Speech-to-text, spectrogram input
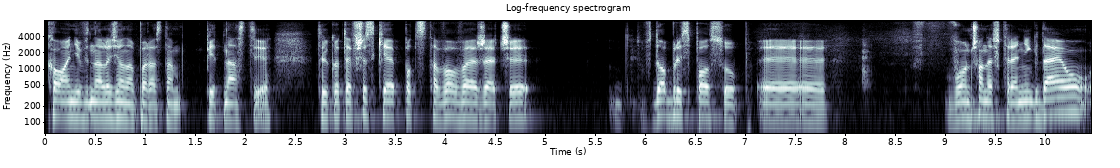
koła nie wynaleziono po raz tam 15, tylko te wszystkie podstawowe rzeczy w dobry sposób yy, włączone w trening dają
